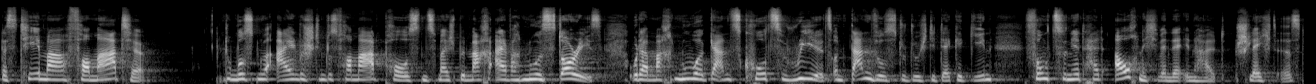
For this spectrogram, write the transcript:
das Thema Formate. Du musst nur ein bestimmtes Format posten, zum Beispiel mach einfach nur Stories oder mach nur ganz kurze Reels und dann wirst du durch die Decke gehen. Funktioniert halt auch nicht, wenn der Inhalt schlecht ist.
